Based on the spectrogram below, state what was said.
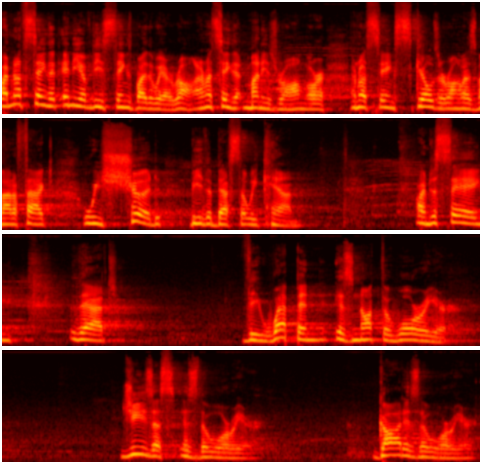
I'm not saying that any of these things, by the way, are wrong. I'm not saying that money is wrong, or I'm not saying skills are wrong. As a matter of fact, we should be the best that we can. I'm just saying that the weapon is not the warrior. Jesus is the warrior. God is the warrior.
